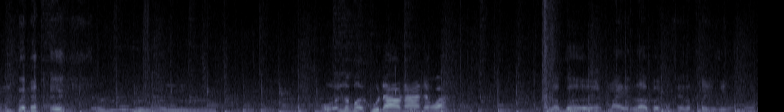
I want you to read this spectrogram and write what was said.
มป์อืมโอ้ยระเบิดคูลดาวน์นานจังวะ ระเบิดไม่ระเบิดมันใช้ต้องตีเหรียญเลย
